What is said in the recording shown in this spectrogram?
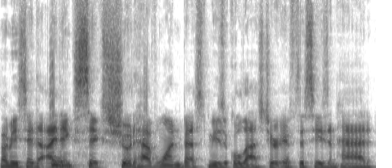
Let me say that. I think Six should have won best musical last year if the season had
